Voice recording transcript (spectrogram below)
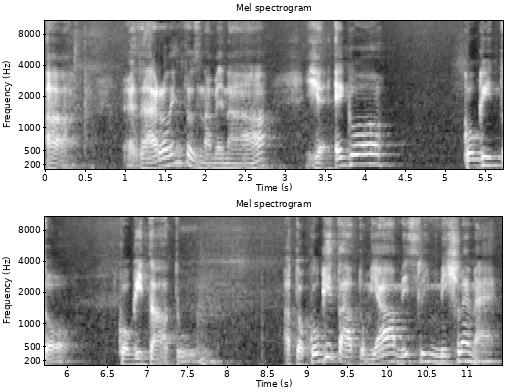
A zároveň to znamená, že ego cogito cogitatum, a to cogitatum, já myslím myšlené,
